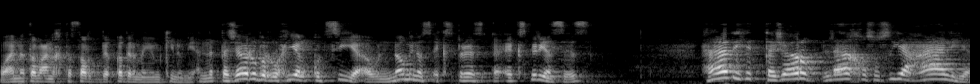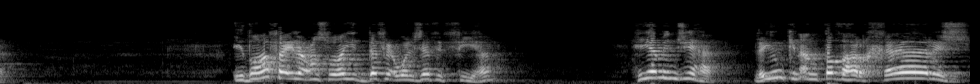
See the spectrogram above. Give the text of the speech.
وأنا طبعا اختصرت بقدر ما يمكنني أن التجارب الروحية القدسية أو النومينوس experiences هذه التجارب لها خصوصية عالية. إضافة إلى عنصري الدفع والجذب فيها هي من جهة لا يمكن أن تظهر خارج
